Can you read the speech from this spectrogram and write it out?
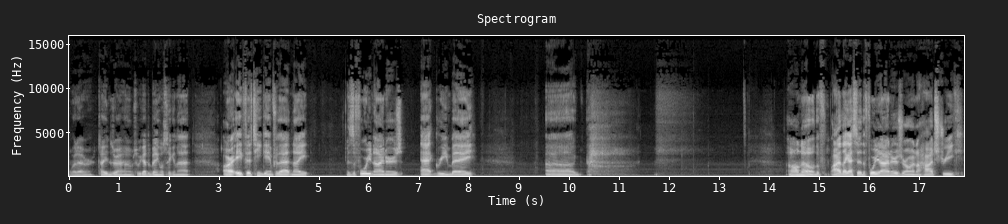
Whatever. Titans are at home, so we got the Bengals taking that. Our eight fifteen game for that night is the 49ers at Green Bay. Uh, I don't know. The I like I said, the 49ers are on a hot streak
